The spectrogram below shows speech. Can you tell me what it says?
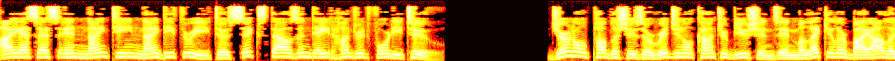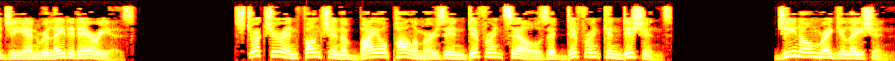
ISSN 1993-6842. Journal publishes original contributions in molecular biology and related areas. Structure and function of biopolymers in different cells at different conditions. Genome regulation.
